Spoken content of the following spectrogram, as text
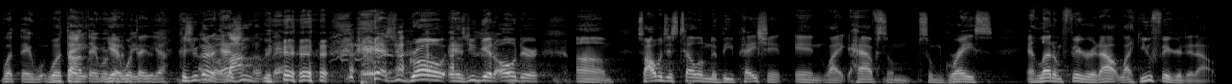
what they what thought they, they were yeah what be. they yeah. because you're gonna know a lot of as you as you grow as you get older um so I would just tell them to be patient and like have some some grace and let them figure it out like you figured it out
